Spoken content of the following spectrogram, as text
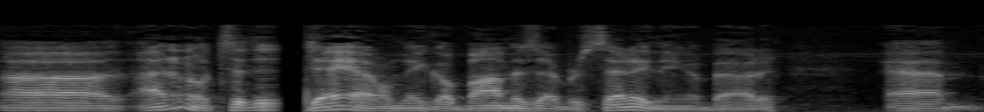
Uh, I don't know, to this day, I don't think Obama's ever said anything about it. Um,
